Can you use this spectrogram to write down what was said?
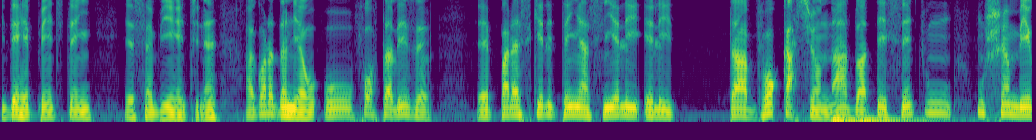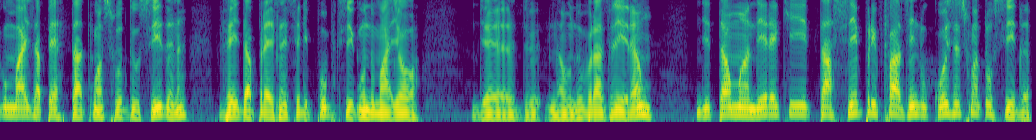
e de repente tem esse ambiente, né? Agora, Daniel, o Fortaleza é, parece que ele tem assim, ele ele está vocacionado a ter sempre um, um chamego mais apertado com a sua torcida, né? Veio da presença de público, segundo maior de, de, não, no Brasileirão, de tal maneira que está sempre fazendo coisas com a torcida.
